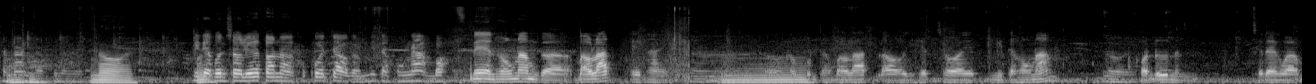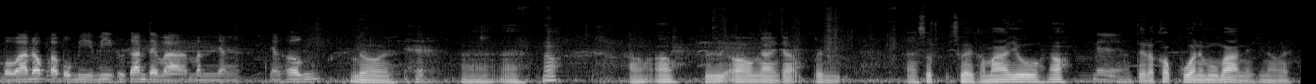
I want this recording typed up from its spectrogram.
ฉะนั้นครับพี่น้องน้อยมีแต่เพิ่นเซอเรือตอนน่ะครอบครัวเจ้ากับมีแต่ของน้ำบ่แม่นห้องน้ำก็เบาลัดเฮ็ดให้อ่าอืเออมขอบคุณทางเบาลัดเราเฮ็ดซอยมีแต่ห้องน้ำเลยคนอื่นนั่นแสดงว่าบ่ว่าดอกว่าบ่มีมีคือกันแต่ว่ามันยังยังเฮิงน้อยอ่าอ่าเนาะเอาเอาคือเอางานกับเป็นอ่าสุดช่วยเขามาอยู่เนาะแม่อ่าแต่ละครอบครัวในหมู่บ้านนี่พี่น้องเอ้ยอ่า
